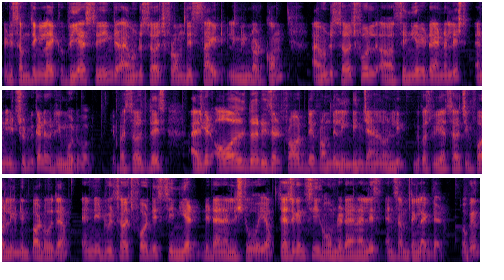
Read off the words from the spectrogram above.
It is something like we are saying that I want to search from this site, linkedin.com. I want to search for uh, senior data analyst and it should be kind of remote work. If I search this, I'll get all the results from the, from the LinkedIn channel only because we are searching for LinkedIn part over there and it will search for the senior data analyst over here. So as you can see, home data analyst and something like that. Okay.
